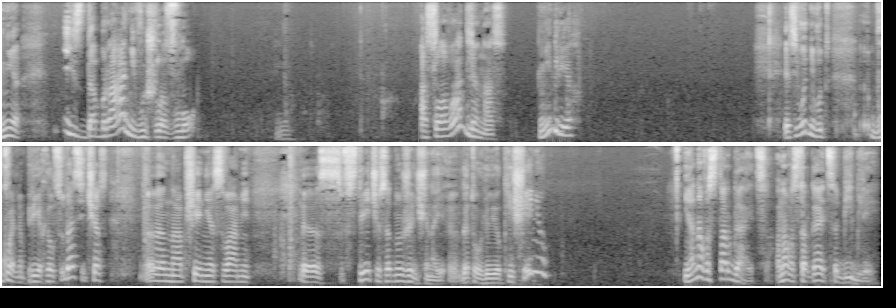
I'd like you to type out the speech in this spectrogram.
Не из добра не вышло зло. Да. А слова для нас не грех. Я сегодня вот э, буквально приехал сюда сейчас э, на общение с вами, э, с встречи с одной женщиной. Готовлю ее к крещению. И она восторгается. Она восторгается Библией.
